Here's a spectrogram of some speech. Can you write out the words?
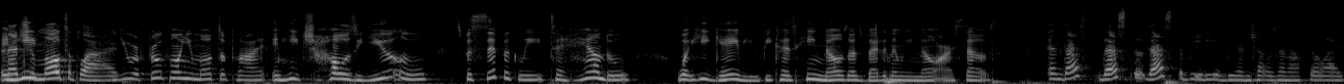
and, that he, you multiplied. you were fruitful and you multiplied, and he chose you specifically to handle what he gave you because he knows us better than we know ourselves. And that's that's the that's the beauty of being chosen. I feel like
